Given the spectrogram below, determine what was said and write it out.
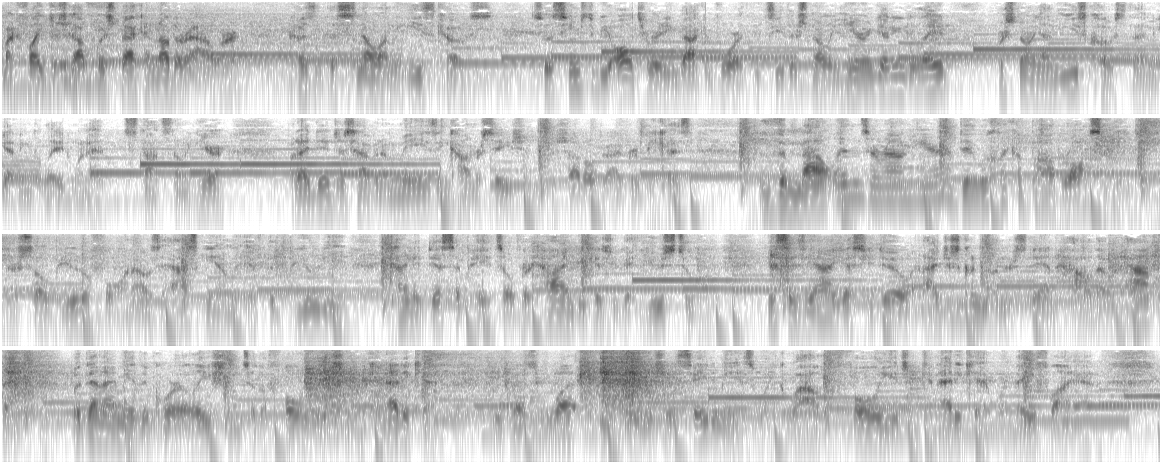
My flight just got pushed back another hour because of the snow on the East Coast. So it seems to be alternating back and forth. It's either snowing here and getting delayed or snowing on the East Coast and then getting delayed when it's not snowing here. But I did just have an amazing conversation with the shuttle driver because the mountains around here, they look like a Bob Ross painting. They're so beautiful. And I was asking him if the beauty kind of dissipates over time because you get used to them. He says, yeah, I guess you do. And I just couldn't understand how that would happen. But then I made the correlation to the foliage in Connecticut because what people usually say to me is like, wow, the foliage in Connecticut when they fly in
